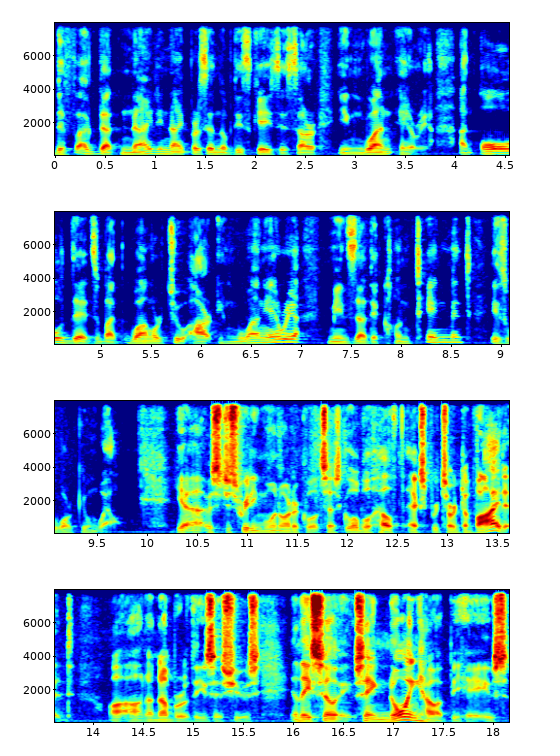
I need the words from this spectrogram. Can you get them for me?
the fact that 99% of these cases are in one area and all deaths but one or two are in one area means that the containment is working well. Yeah, I was just reading one article. It says global health experts are divided on a number of these issues. And they say, saying knowing how it behaves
